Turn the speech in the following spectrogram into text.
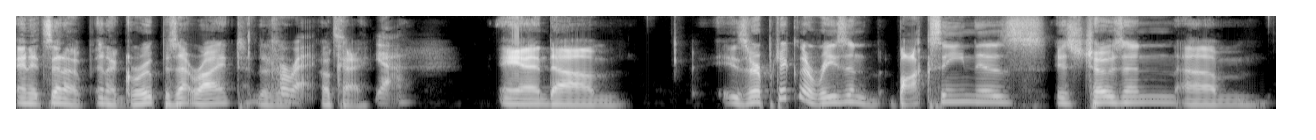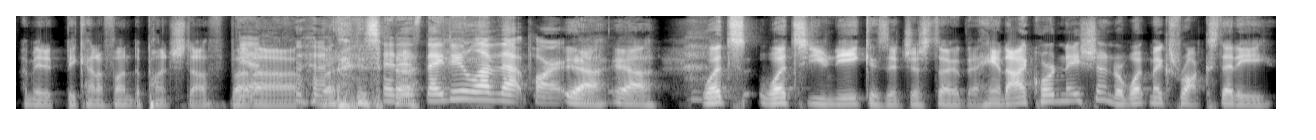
And it's in a in a group, is that right? There's a- Correct. okay. Yeah. And um, is there a particular reason boxing is is chosen? Um, I mean, it'd be kind of fun to punch stuff, but Yeah. uh, but is, It is. They do love that part. yeah, yeah. What's what's unique? Is it just uh, the hand eye coordination, or what makes Rock Steady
